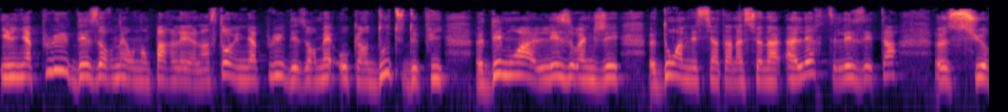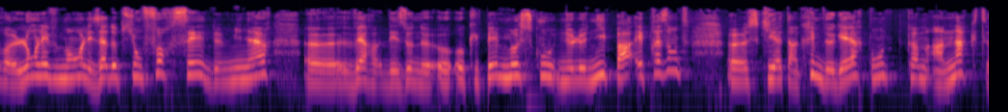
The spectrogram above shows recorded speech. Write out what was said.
Il n'y a plus désormais, on en parlait à l'instant, il n'y a plus désormais aucun doute. Depuis euh, des mois, les ONG, dont Amnesty International, alertent les États sur l'enlèvement, les adoptions forcées de mineurs vers des zones euh, occupées. Moscou ne le nie pas et présente euh, ce qui est un crime de guerre compte comme un acte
